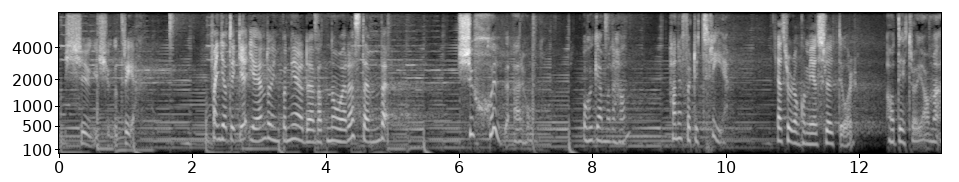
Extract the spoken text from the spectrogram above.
2023? fan jag tycker jag är ändå imponerad över att några stämde. 27 är hon. Och hur gammal är han? Han är 43. Jag tror de kommer göra slut i år. Ja, det tror jag med.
